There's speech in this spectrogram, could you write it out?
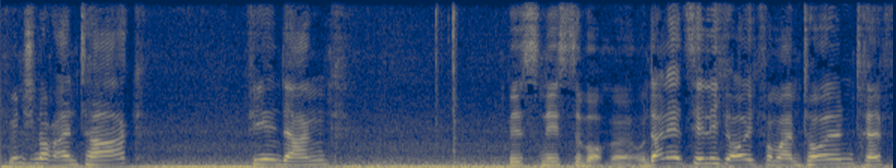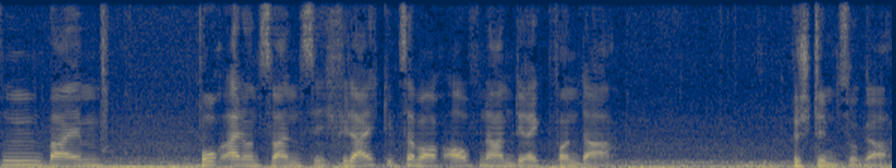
Ich wünsche noch einen Tag. Vielen Dank. Bis nächste Woche. Und dann erzähle ich euch von meinem tollen Treffen beim Hoch 21. Vielleicht gibt es aber auch Aufnahmen direkt von da. Bestimmt sogar.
